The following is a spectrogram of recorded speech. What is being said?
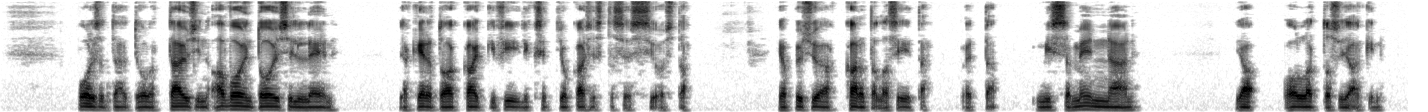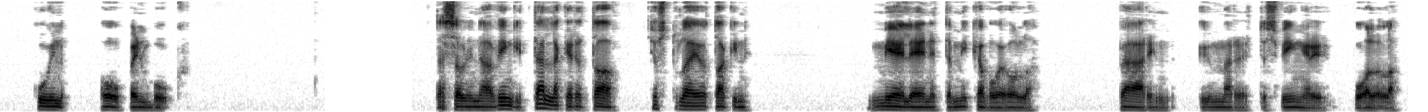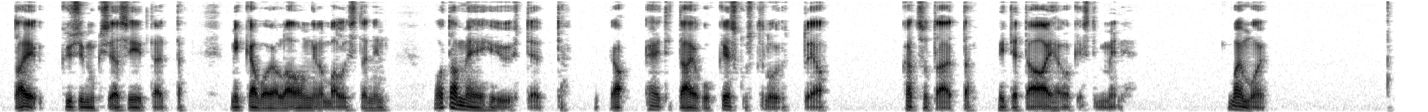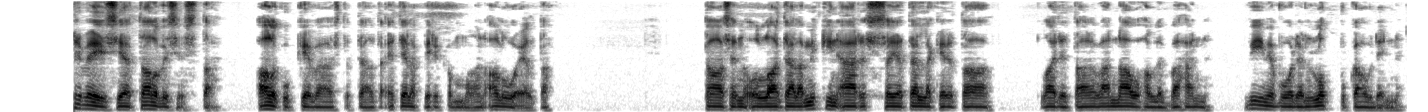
puolison täytyy olla täysin avoin toisilleen ja kertoa kaikki fiilikset jokaisesta sessioista ja pysyä kartalla siitä, että missä mennään ja olla tosiaankin kuin open book. Tässä oli nämä vinkit tällä kertaa. Jos tulee jotakin mieleen, että mikä voi olla väärin ymmärretty swingerin puolella tai kysymyksiä siitä, että mikä voi olla ongelmallista, niin ota meihin yhteyttä ja heitetään joku keskustelujuttu ja katsotaan, että miten tämä aihe oikeasti menee. Moi moi! Terveisiä talvisesta alkukeväästä täältä Etelä-Pirkanmaan alueelta. Taasen ollaan täällä mikin ääressä ja tällä kertaa laitetaan vähän nauhalle vähän viime vuoden loppukauden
